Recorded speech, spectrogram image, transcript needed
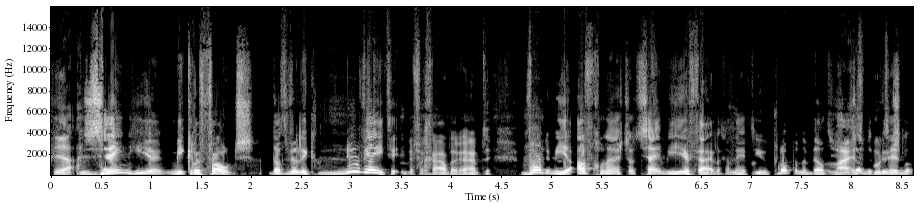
Ja, Zijn hier microfoons? Dat wil ik nu weten in de vergaderruimte. Worden we hier afgeluisterd? Zijn we hier veilig? En dan heeft hij een knop en dan belt hij Suzanne.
